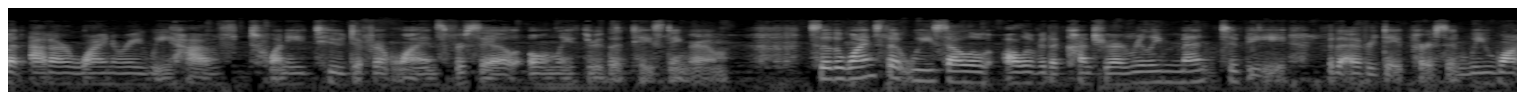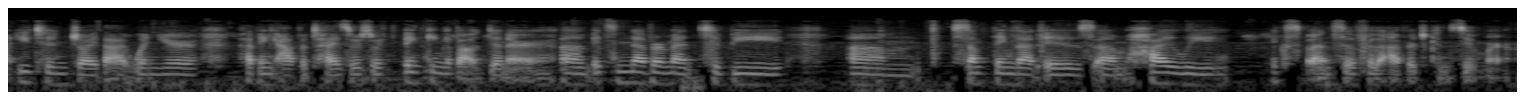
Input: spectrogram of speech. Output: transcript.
but at our winery, we have 22 different wines for sale only through the tasting room. So the wines that we sell all over the country are really meant to be for the everyday person. We want you to enjoy that when you're having appetizers or thinking about dinner. Um, it's never meant to be um, something that is um, highly expensive for the average consumer.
